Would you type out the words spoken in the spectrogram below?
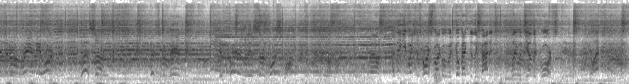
On Randy Orton. With his son well, I think he wishes Hornswoggle would go back to the cottage and play with the other dwarfs. What?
